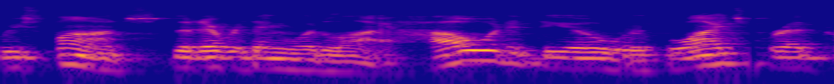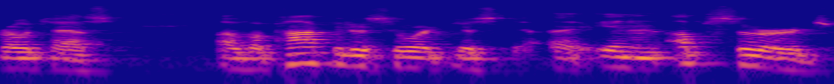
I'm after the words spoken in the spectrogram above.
response that everything would lie. How would it deal with widespread protests of a popular sort just uh, in an upsurge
